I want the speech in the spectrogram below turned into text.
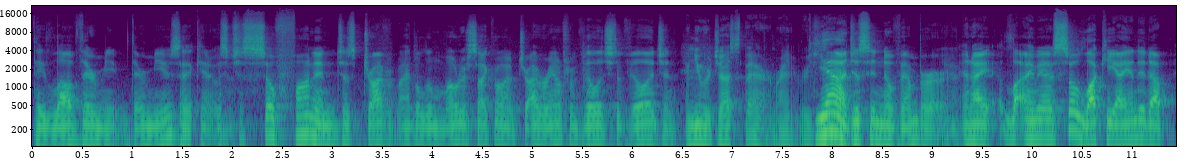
they love their mu- their music and it was just so fun and just drive i had a little motorcycle and I'd drive around from village to village and And you were just there, right? recently? yeah, just in November. Yeah. And I, I mean, I was so lucky. I ended up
